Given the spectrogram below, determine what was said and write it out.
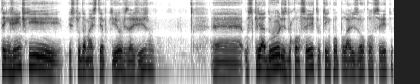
Tem gente que estuda mais tempo que eu, visagismo, é, os criadores do conceito, quem popularizou o conceito,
